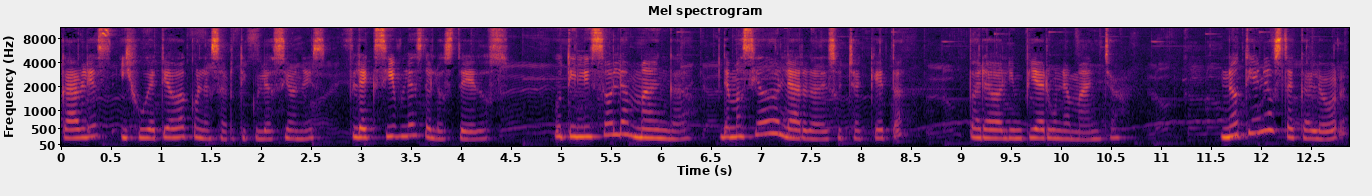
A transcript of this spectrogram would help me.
cables y jugueteaba con las articulaciones flexibles de los dedos. Utilizó la manga demasiado larga de su chaqueta para limpiar una mancha. ¿No tiene usted calor?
